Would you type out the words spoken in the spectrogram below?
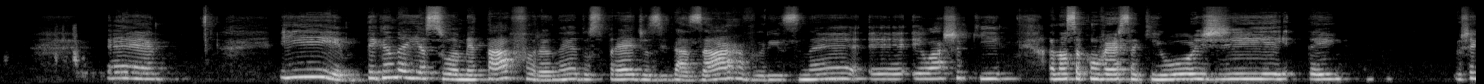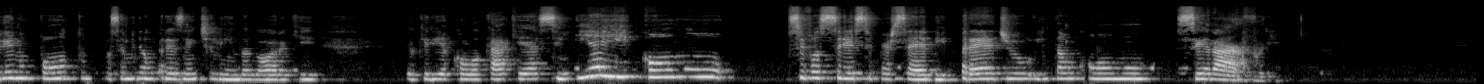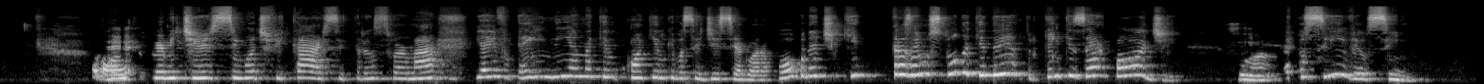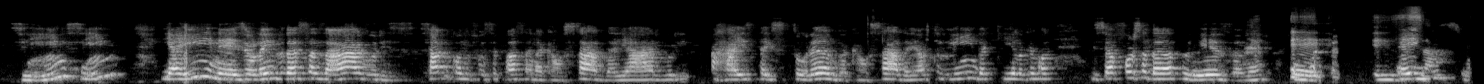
É. E pegando aí a sua metáfora, né, dos prédios e das árvores, né, é, eu acho que a nossa conversa aqui hoje tem. Eu cheguei num ponto, você me deu um presente lindo agora que eu queria colocar que é assim. E aí, como se você se percebe prédio, então como ser árvore? Como é. permitir se modificar, se transformar. E aí é em linha naquilo, com aquilo que você disse agora há pouco, né, de que trazemos tudo aqui dentro. Quem quiser pode. Sim. É possível, sim. Sim, sim. E aí, Inês, eu lembro dessas árvores Sabe quando você passa na calçada e a árvore, a raiz está estourando a calçada? Eu acho lindo aquilo. Isso é a força da natureza, né? É, é isso.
